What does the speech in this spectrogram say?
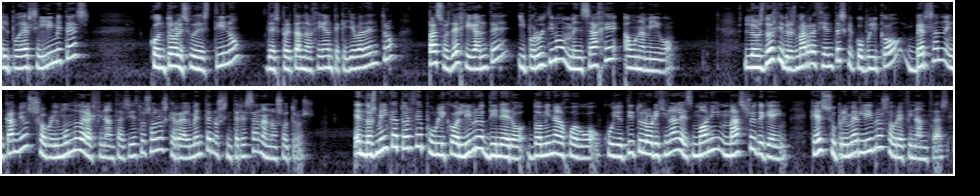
El poder sin límites, Controle su destino, Despertando al gigante que lleva dentro, Pasos de gigante y por último Mensaje a un amigo. Los dos libros más recientes que publicó versan en cambio sobre el mundo de las finanzas y estos son los que realmente nos interesan a nosotros. En 2014 publicó el libro Dinero, Domina el Juego, cuyo título original es Money, Master the Game, que es su primer libro sobre finanzas.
